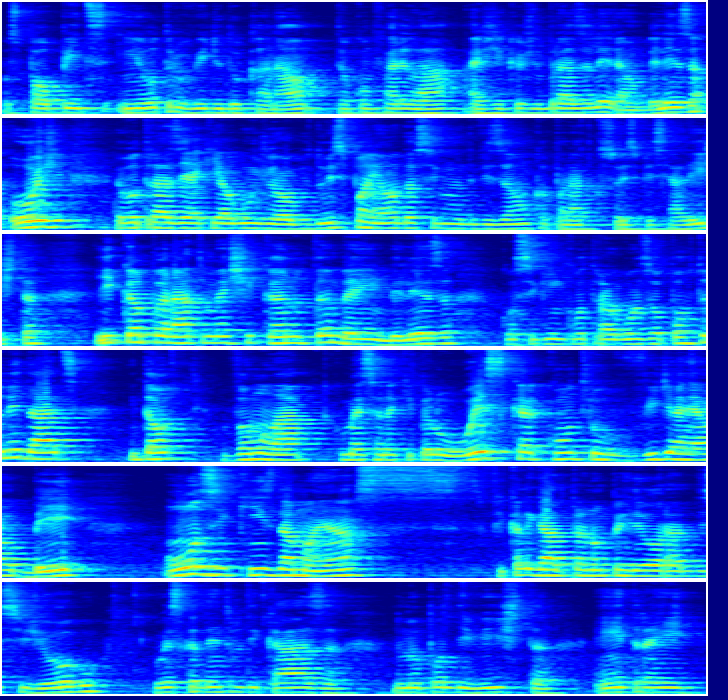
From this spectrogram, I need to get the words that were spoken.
os palpites em outro vídeo do canal, então confere lá as dicas do Brasileirão, beleza? Hoje eu vou trazer aqui alguns jogos do Espanhol da segunda divisão, campeonato que sou especialista, e campeonato mexicano também, beleza? Consegui encontrar algumas oportunidades, então vamos lá, começando aqui pelo Huesca contra o Villarreal B, 11 h 15 da manhã, fica ligado para não perder o horário desse jogo, o Huesca dentro de casa, no meu ponto de vista, entra aí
